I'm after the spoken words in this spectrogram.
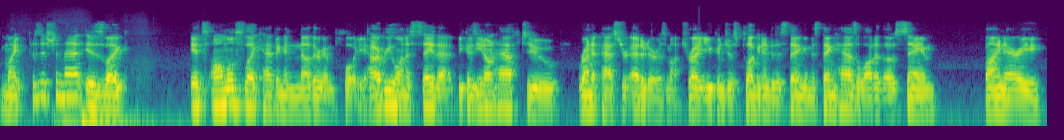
might position that is like it's almost like having another employee, however you want to say that, because you don't have to run it past your editor as much, right? You can just plug it into this thing, and this thing has a lot of those same binary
